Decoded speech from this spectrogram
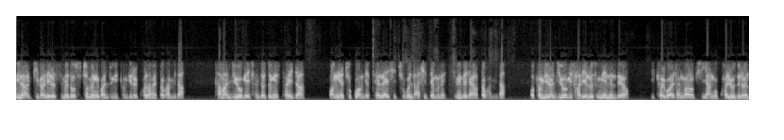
이날 비가 내렸음에도 수천 명의 관중이 경기를 관람했다고 합니다. 다만 뉴욕의 전설적인 스타이자 왕년의 축구 황제 펠레의 시축은 날씨 때문에 진행되지 않았다고 합니다. 어, 경기는 뉴욕이 4대 1로 승리했는데요. 이 결과에 상관없이 양국 관료들은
